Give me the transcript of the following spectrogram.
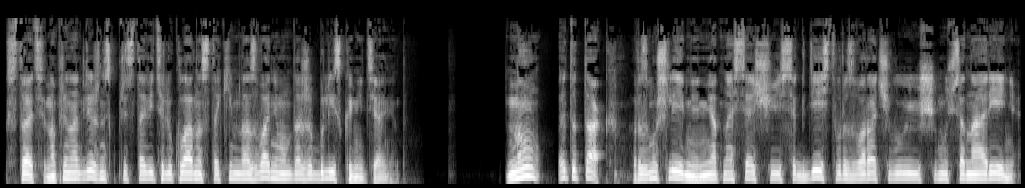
Кстати, на принадлежность к представителю клана с таким названием он даже близко не тянет. Ну, это так, размышления, не относящиеся к действу, разворачивающемуся на арене.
